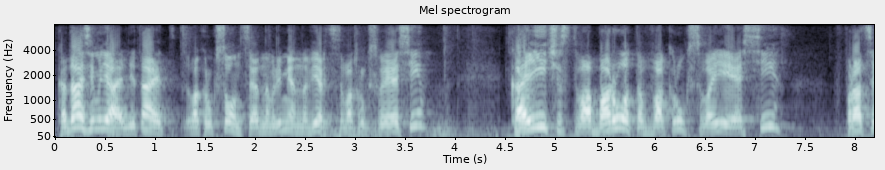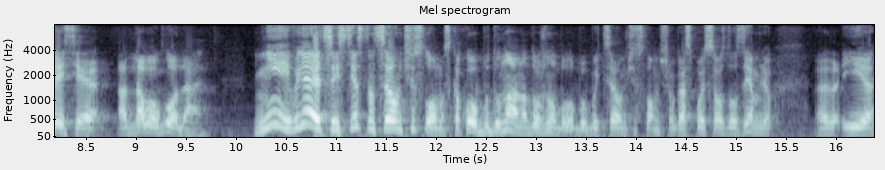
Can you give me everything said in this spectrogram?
Когда Земля летает вокруг Солнца и одновременно вертится вокруг своей оси, количество оборотов вокруг своей оси в процессе одного года не является, естественно, целым числом. Из какого будуна оно должно было бы быть целым числом? Что Господь создал Землю и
